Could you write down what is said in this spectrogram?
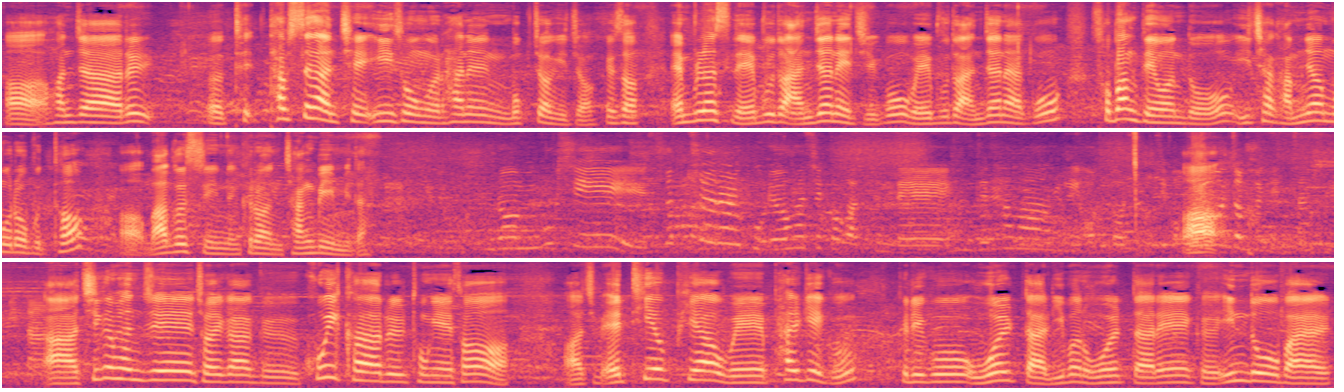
어, 환자를 어, 태- 탑승한 채 이송을 하는 목적이죠. 그래서 앰뷸런스 내부도 안전해지고 외부도 안전하고 소방대원도 2차 감염으로부터 어, 막을 수 있는 그런 장비입니다. 그럼 혹시 수출을 고려하실 것 같은데 현재 상황이 어떠신지 아. 어려운 점도 괜찮습니다. 아, 지금 현재 저희가 그 코이카를 통해서 아, 지금 에티오피아 외 8개국 그리고 5월달 이번 5월달에 그 인도발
